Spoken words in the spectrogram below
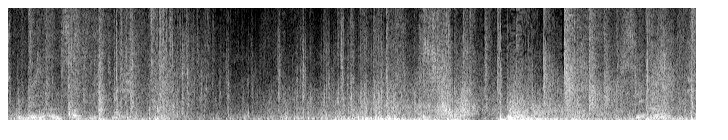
Ich bin ein bisschen unvorsichtig. Ich sehe das nicht.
